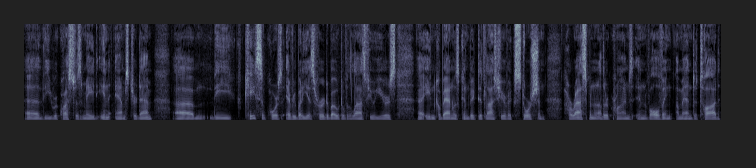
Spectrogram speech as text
Uh, the request was made in Amsterdam. Um, the case, of course, everybody has heard about over the last few years. Uh, Aydin Coban was convicted last year of extortion, harassment, and other crimes involving Amanda Todd.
